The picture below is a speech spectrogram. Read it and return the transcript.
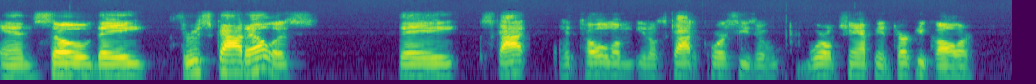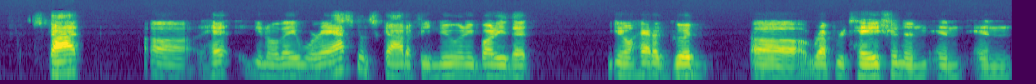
And so they, through Scott Ellis, they Scott had told them, you know, Scott, of course, he's a world champion turkey caller. Scott, uh, had, you know, they were asking Scott if he knew anybody that, you know, had a good uh, reputation and, and, and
